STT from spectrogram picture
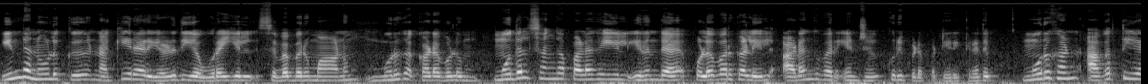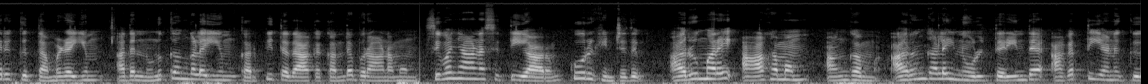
இந்த நூலுக்கு நக்கீரர் எழுதிய உரையில் சிவபெருமானும் முருக கடவுளும் முதல் சங்க பலகையில் இருந்த புலவர்களில் அடங்குவர் என்று குறிப்பிடப்பட்டிருக்கிறது. முருகன் அகத்தியருக்கு தமிழையும் அதன் நுணுக்கங்களையும் கற்பித்ததாக கந்தபுராணமும் சிவஞான சித்தியாரும் கூறுகின்றது. அருமறை ஆகமம் அங்கம் அருங்கலை நூல் தெரிந்த அகத்தியனுக்கு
